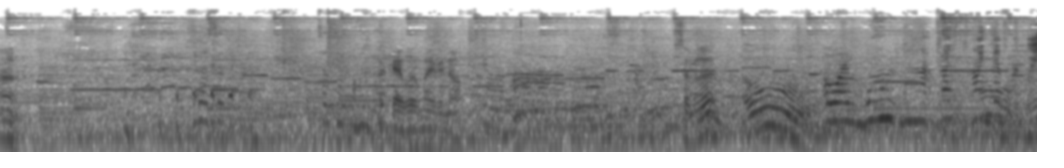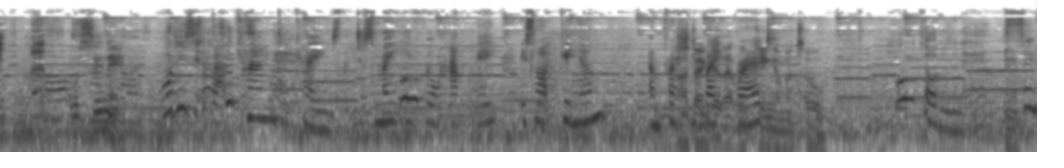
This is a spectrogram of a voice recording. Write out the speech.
Oh, okay, well, maybe not. Let's have a look. Oh, Oh, I want that. That kind of Christmas. what's in it? What is it about candy canes that just make you feel happy? It's like gingham and freshly baked bread. I freshly don't baked get that bread. with gingham at all. Hold on a minute. So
